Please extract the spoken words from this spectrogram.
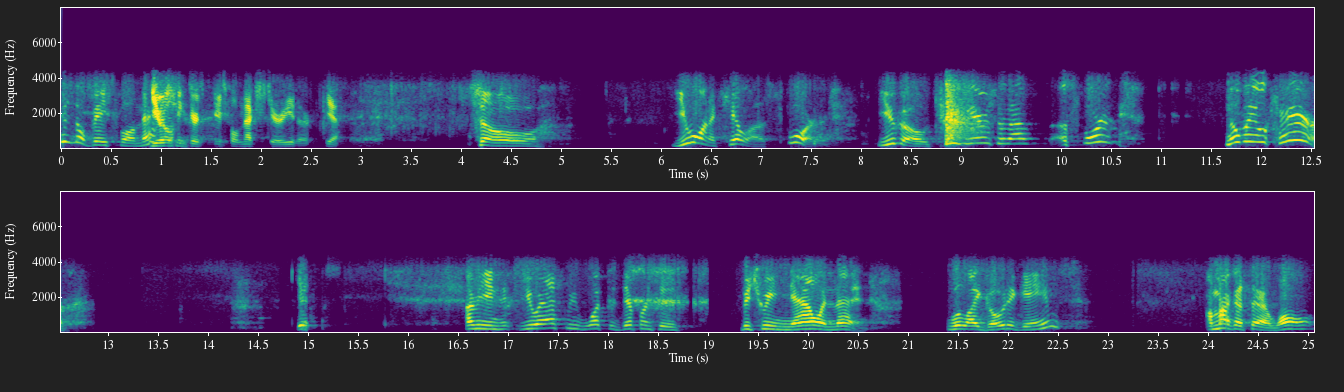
there's no baseball next you don't think there's baseball next year either? Yeah. So you want to kill a sport. You go two years without a sport, nobody will care. Yeah. I mean, you asked me what the difference is between now and then. Will I go to games? I'm not going to say I won't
